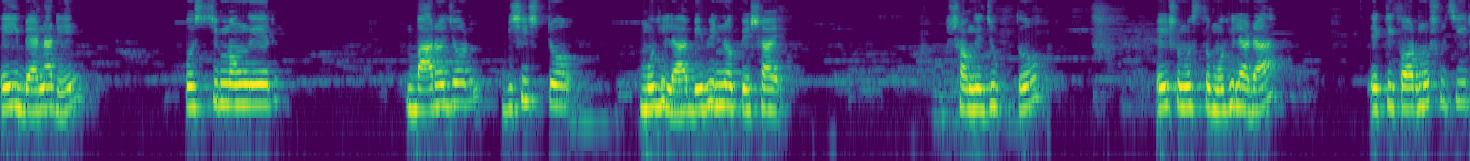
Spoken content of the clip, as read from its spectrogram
এই ব্যানারে পশ্চিমবঙ্গের বারো জন বিশিষ্ট মহিলা বিভিন্ন পেশায় সঙ্গে যুক্ত। এই সমস্ত মহিলারা একটি কর্মসূচির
